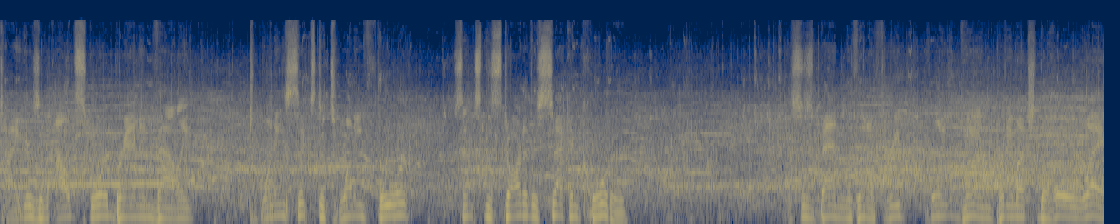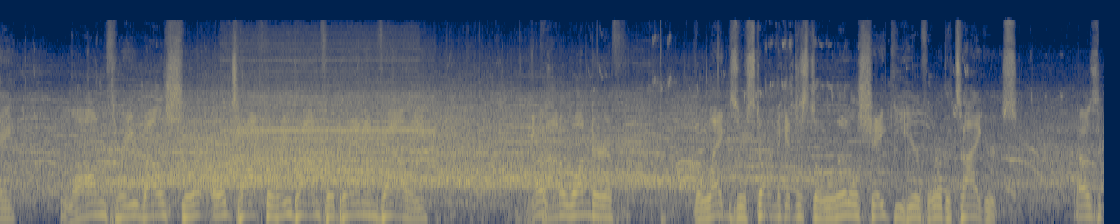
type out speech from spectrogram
Tigers have outscored Brandon Valley 26 to 24 since the start of the second quarter. This has been within a three-point game pretty much the whole way. Long three, well short. Olthoff the rebound for Brandon Valley. You gotta wonder if the legs are starting to get just a little shaky here for the Tigers. That was a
